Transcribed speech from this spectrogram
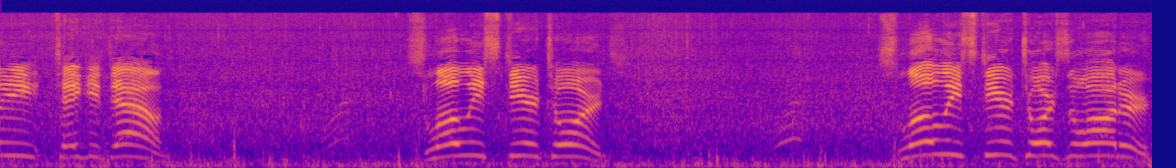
Slowly take it down. Slowly steer towards. Slowly steer towards the water.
